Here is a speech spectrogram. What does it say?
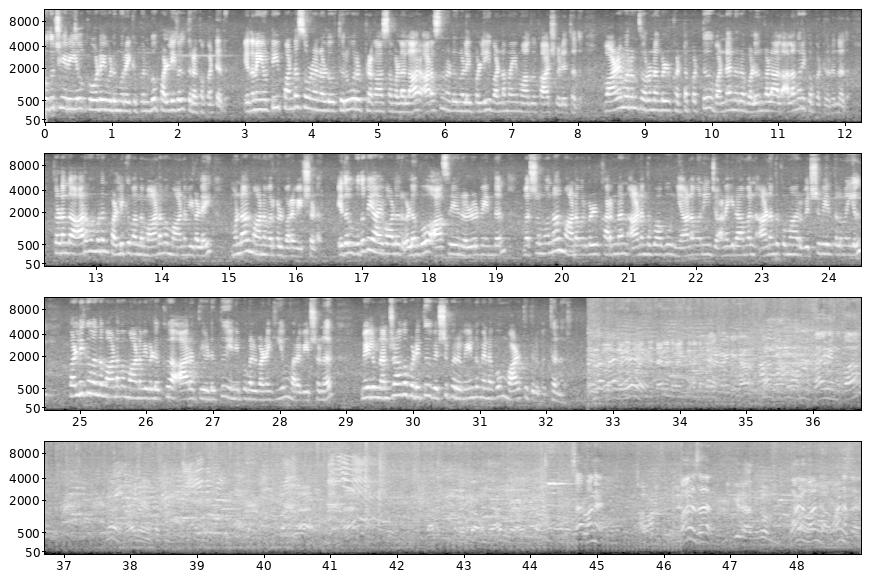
புதுச்சேரியில் கோடை விடுமுறைக்கு பின்பு பள்ளிகள் திறக்கப்பட்டது. இதனையொட்டி பண்டசோழநல்லூர் திருவருட்பிரகாச வள்ளலார் அரசு நடுநிலைப்பள்ளி வண்ணமயமாக காட்சியளித்தது. வாழைமரம் தோரணங்கள் கட்டப்பட்டு வண்ண நிற பலூன்களால் அலங்கரிக்கப்பட்டிருந்தது. தொடர்ந்து ஆர்வமுடன் பள்ளிக்கு வந்த மாணவ மாணவிகளை முன்னாள் மாணவர்கள் வரவேற்றனர். இதில் உதவி ஆய்வாளர் இளங்கோ ஆசிரியர் எழுவேந்தன் மற்றும் முன்னாள் மாணவர்கள் கர்ணன் ஆனந்தபாபு ஞானமணி ஜானகிராமன் ஆனந்தகுமார் வெற்றிவேல் தலைமையில் பள்ளிக்கு வந்த மாணவ மாணவிகளுக்கு ஆரத்தி எடுத்து இனிப்புகள் வழங்கியும் வரவேற்றனர். மேலும் நன்றாக படித்து வெற்றி பெற வேண்டும் எனவும் வாழ்த்து தெரிவித்தனர். வாங்க. வாங்க சார். வாங்க வாங்க வாங்க சார்.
